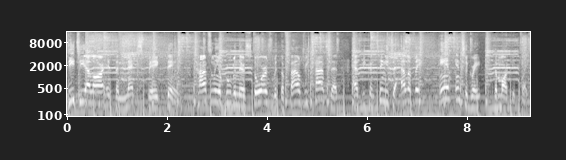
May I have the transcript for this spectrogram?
DTLR is the next big thing, constantly improving their stores with the Foundry concept as we continue to elevate and integrate the marketplace.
